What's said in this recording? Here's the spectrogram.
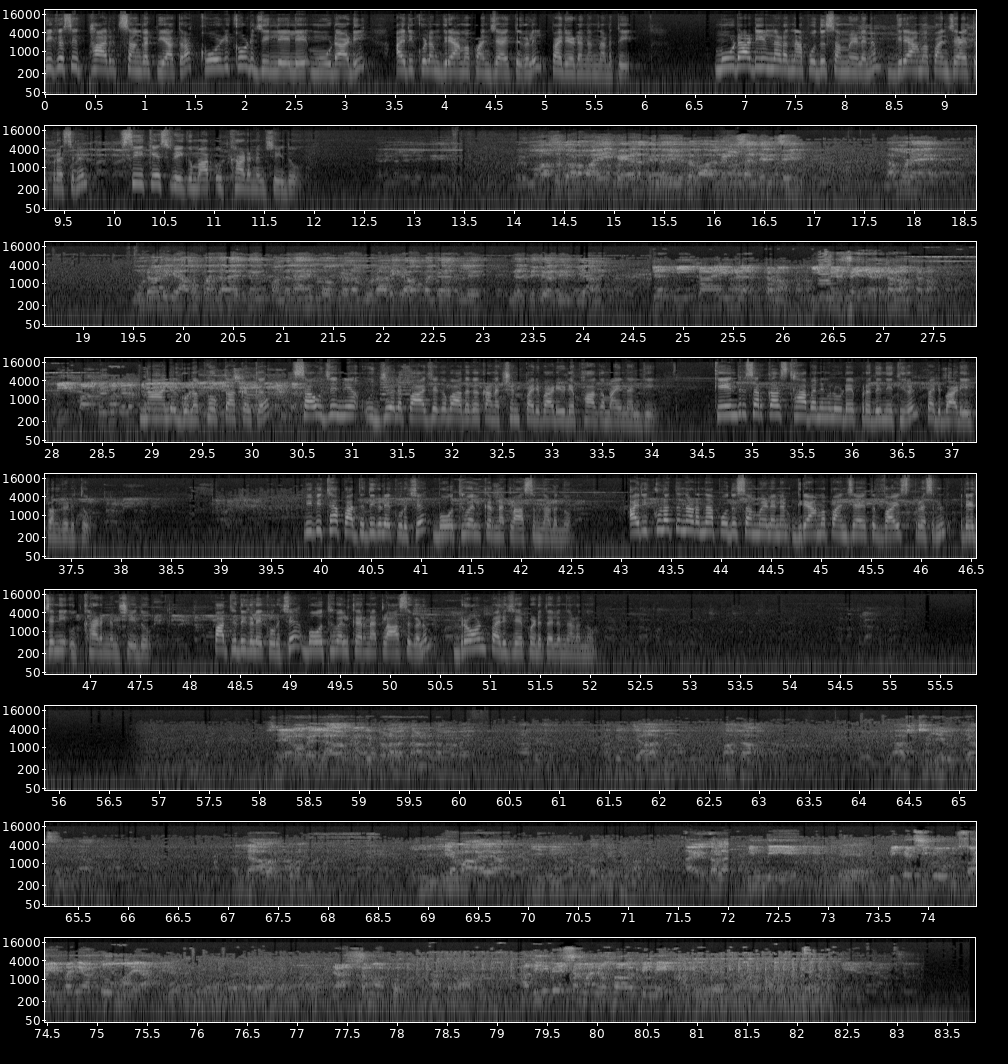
വികസിത് ഭാരത് സങ്കല്പ് യാത്ര കോഴിക്കോട് ജില്ലയിലെ മൂടാടി അരിക്കുളം ഗ്രാമപഞ്ചായത്തുകളിൽ പര്യടനം നടത്തി. മൂടാടിയിൽ നടന്ന പൊതുസമ്മേളനം ഗ്രാമപഞ്ചായത്ത് പ്രസിഡന്റ് സി കെ ശ്രീകുമാർ ഉദ്ഘാടനം ചെയ്തു. ജനങ്ങളിലേക്ക് ഒരു മാസത്തോളമായി കേരളത്തിന്റെ വിവിധ ഭാഗങ്ങളിൽ സഞ്ചരിച്ച് നമ്മുടെ മൂടാടി ഗ്രാമപഞ്ചായത്ത് പന്തലാനി ബ്ലോക്കുകളുടെ മൂടാടി ഗ്രാമപഞ്ചായത്തിൽ ഇന്ന് എത്തിച്ചേർന്നിരിക്കുകയാണ്. ഈ കാര്യങ്ങൾ എത്തണം ഈ മെസ്സേജ് എത്തണം. നാല് ഗുണഭോക്താക്കൾക്ക് സൗജന്യ ഉജ്ജ്വല പാചകവാതക കണക്ഷൻ പരിപാടിയുടെ ഭാഗമായി നൽകി. കേന്ദ്ര സർക്കാർ സ്ഥാപനങ്ങളുടെ പ്രതിനിധികൾ പരിപാടിയിൽ പങ്കെടുത്തു. വിവിധ പദ്ധതികളെക്കുറിച്ച് ബോധവൽക്കരണ ക്ലാസും നടന്നു. അരിക്കുളത്ത് നടന്ന പൊതുസമ്മേളനം ഗ്രാമപഞ്ചായത്ത് വൈസ് പ്രസിഡന്റ് രജനി ഉദ്ഘാടനം ചെയ്തു. പദ്ധതികളെക്കുറിച്ച് ബോധവൽക്കരണ ക്ലാസുകളും ഡ്രോൺ പരിചയപ്പെടുത്തലും നടന്നു. ക്ഷേമം എല്ലാവർക്കും കിട്ടണമെന്നാണ് നമ്മുടെ ആഗ്രഹം. അതിൽ ജാതി മത രാഷ്ട്രീയ വ്യത്യാസമില്ലാതെ എല്ലാവർക്കും തുല്യമായ രീതിയിൽ നമുക്കത് ലഭ്യമാക്കണം. ആയിരത്തി ഇന്ത്യയെ വികസിതവും സ്വയം പര്യാപ്തവുമായ രാഷ്ട്രമാക്കും. അധിനിവേശ മനോഭാവത്തിന്റെ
